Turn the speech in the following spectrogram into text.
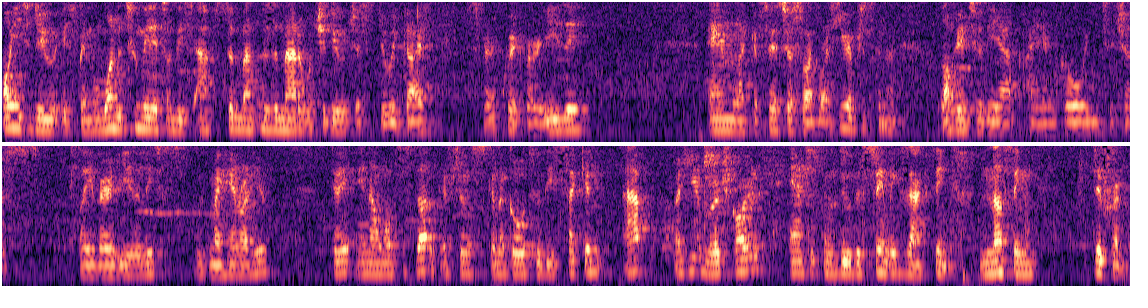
all you need to do is spend one to two minutes on these apps. Matter, doesn't matter what you do, just do it, guys. It's very quick, very easy. And like I said, just like right here, I'm just gonna log into the app. I am going to just play very easily, just with my hand right here. Okay, and now once it's done, it's just gonna go to the second app right here, Merge Garden, and just gonna do the same exact thing. Nothing different.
